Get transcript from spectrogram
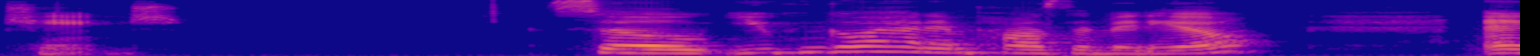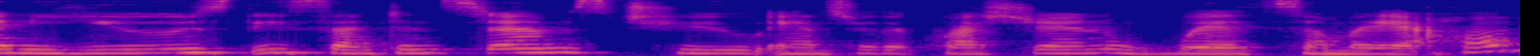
change? So you can go ahead and pause the video and use these sentence stems to answer the question with somebody at home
